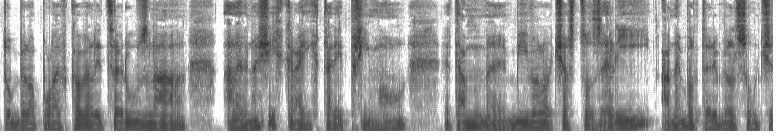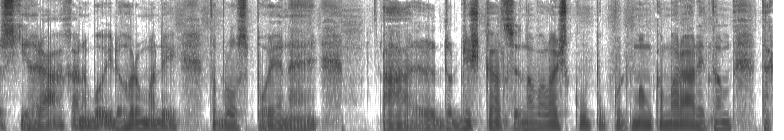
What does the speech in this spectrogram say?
to byla polévka velice různá, ale v našich krajích tady přímo tam bývalo často zelí, anebo tedy byl součástí hrách, anebo i dohromady to bylo spojené. A do dneška se na Valašsku, pokud mám kamarády tam, tak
